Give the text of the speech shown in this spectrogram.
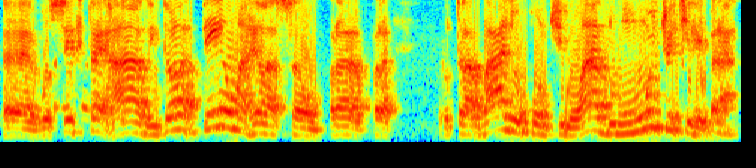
É, você que está errado. Então, ela tem uma relação para o trabalho continuado muito equilibrada.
